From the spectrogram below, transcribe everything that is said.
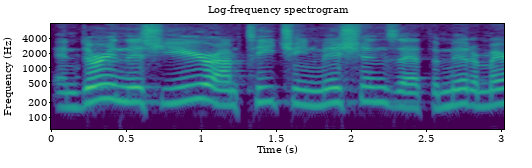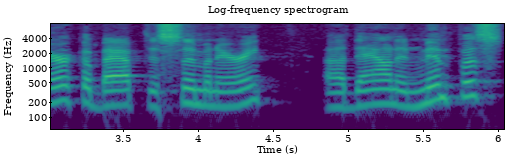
And during this year, I'm teaching missions at the Mid America Baptist Seminary uh, down in Memphis.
